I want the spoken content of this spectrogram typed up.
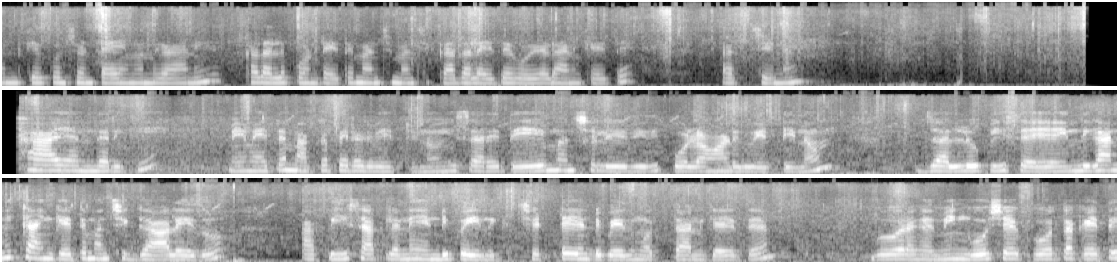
అందుకే కొంచెం టైం ఉంది కానీ కడల పొంట అయితే మంచి మంచి కథలు అయితే కోయడానికి అయితే వచ్చిన. హాయ్ అందరికీ. మేమైతే మక్క పెరడు పెట్టినాం. ఈసారి అయితే ఏ మంచి లేదు. ఇది పొలం అడుగు పెట్టినాం. జల్లు పీస్ అయింది కానీ కంకైతే మంచిగా కాలేదు. ఆ పీస్ అట్లనే ఎండిపోయింది. చెట్టే ఎండిపోయింది మొత్తానికి అయితే ఘోరంగా. మేము కోసే కోతకైతే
